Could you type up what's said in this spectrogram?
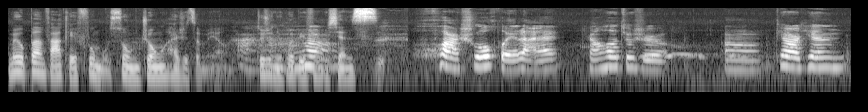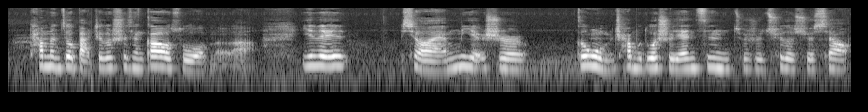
没有办法给父母送终还是怎么样？就是你会比父母先死。话说回来，然后就是嗯，第二天他们就把这个事情告诉我们了，因为小 M 也是。跟我们差不多时间进，就是去的学校，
